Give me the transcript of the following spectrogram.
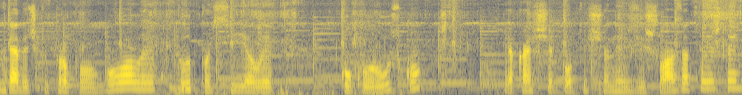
Грядочки пропололи. Тут посіяли кукурузку, яка ще поки що не взійшла за тиждень.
